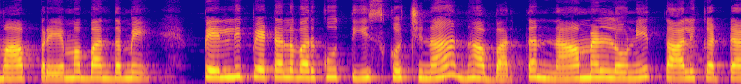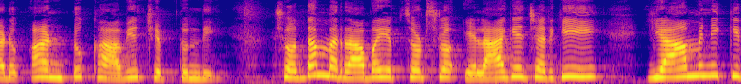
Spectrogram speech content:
మా ప్రేమ బంధమే. పెళ్ళిపేటల వరకు తీసుకొచ్చిన నా భర్త నామల్లోనే తాలి కట్టాడు అంటూ కావ్య చెప్తుంది. చూద్దాం మరి రాబోయే ఎపిసోడ్స్లో ఎలాగే జరిగి యామినికి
